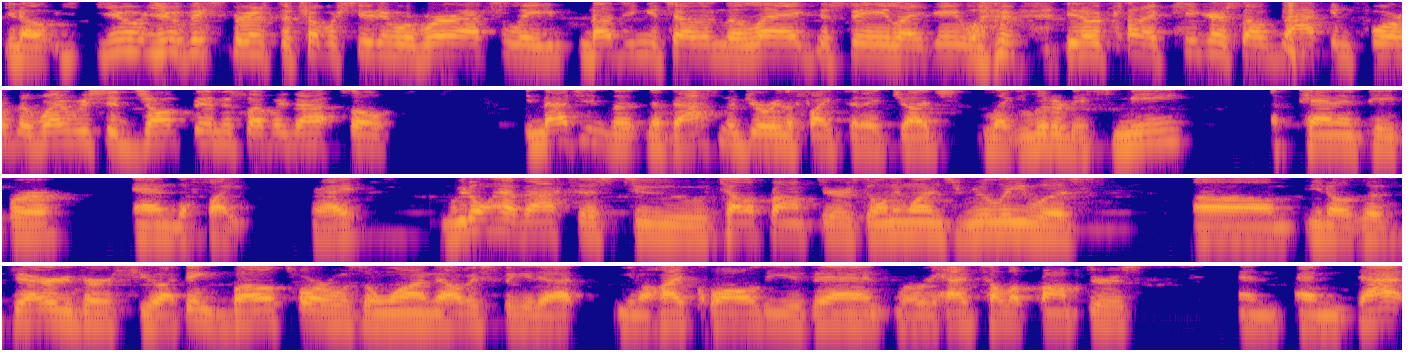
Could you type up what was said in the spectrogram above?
you know, you you've experienced the troubleshooting where we're actually nudging each other in the leg to say like, hey, you know, kind of kick ourselves back and forth and when we should jump in and stuff like that. So imagine the, the vast majority of the fights that I judge, like literally it's me, a pen and paper, and the fight, right? We don't have access to teleprompters. The only ones really was um, you know, the very, very few. I think Bellator was the one, obviously, that, you know, high quality event where we had teleprompters. And, and that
